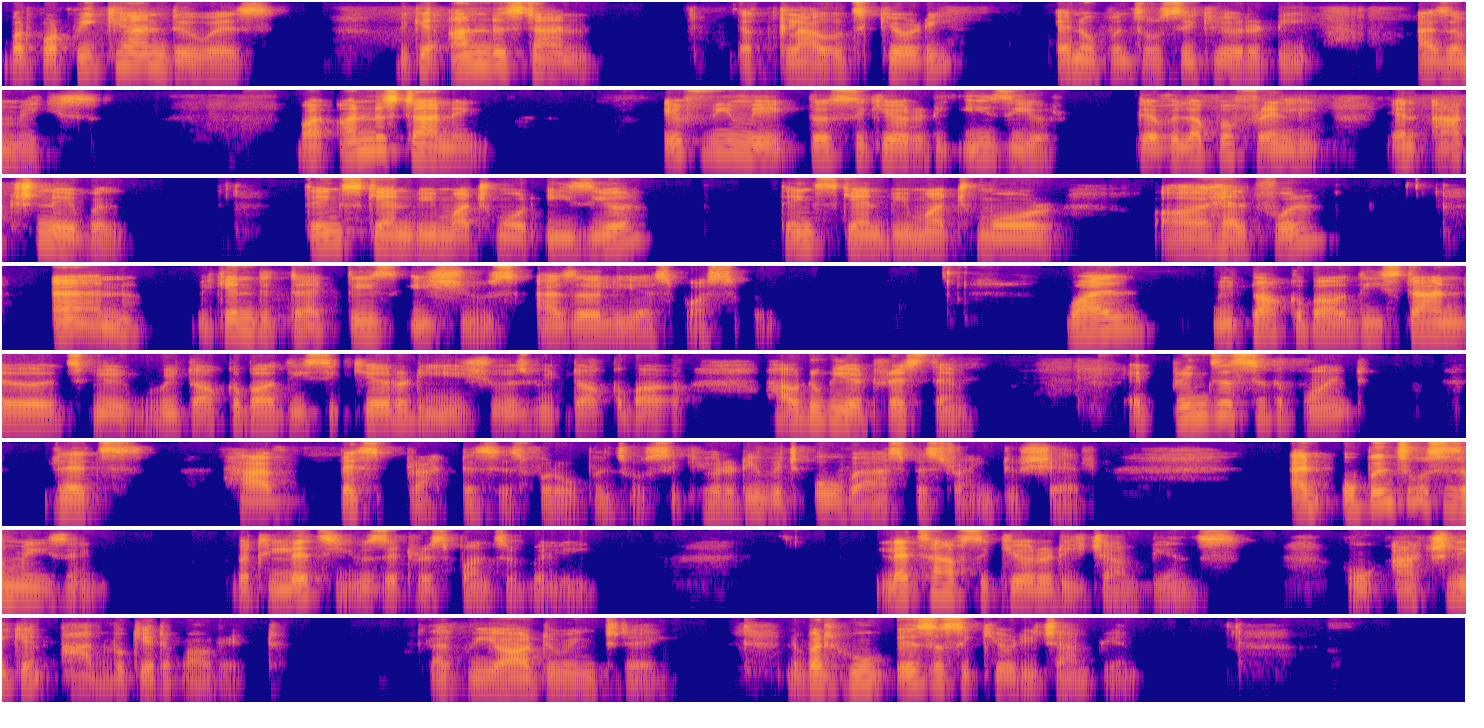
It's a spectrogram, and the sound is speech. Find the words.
But what we can do is we can understand the cloud security and open source security as a mix. By understanding if we make the security easier, developer friendly, and actionable, things can be much more easier, things can be much more uh, helpful, and we can detect these issues as early as possible. While we talk about these standards, we, we talk about these security issues, we talk about how do we address them. It brings us to the point, let's have best practices for open source security, which OWASP is trying to share. And open source is amazing, but let's use it responsibly. Let's have security champions who actually can advocate about it, like we are doing today. But who is a security champion?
